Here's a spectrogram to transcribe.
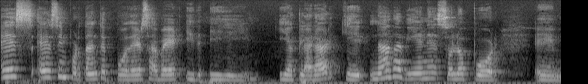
Es, es importante poder saber y, y- y aclarar que nada viene solo por eh,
